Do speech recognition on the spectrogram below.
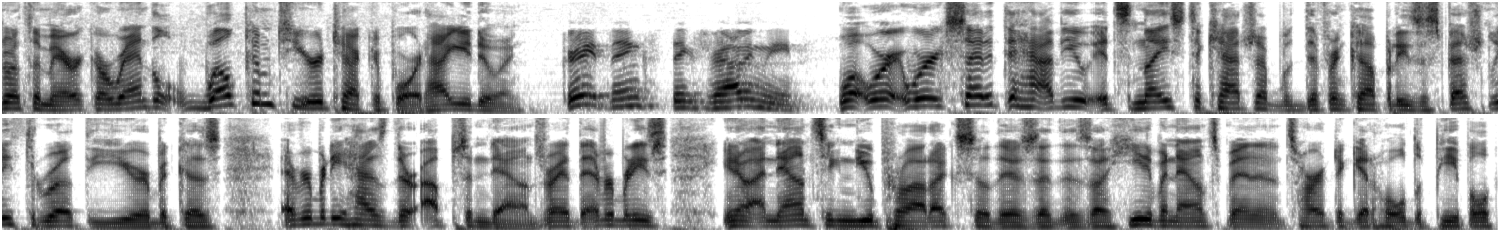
North America. Randall, welcome to your Tech Report. How are you doing? Great, thanks. Thanks for having me. Well, we're, we're excited to have you. It's nice to catch up with different companies, especially throughout the year, because everybody has their ups and downs, right? Everybody's you know announcing new products, so there's a there's a heat of announcement, and it's hard to get hold of people.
